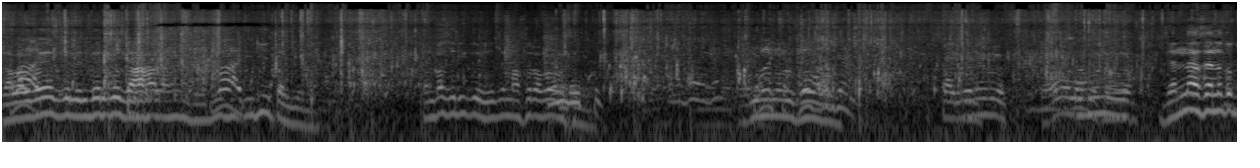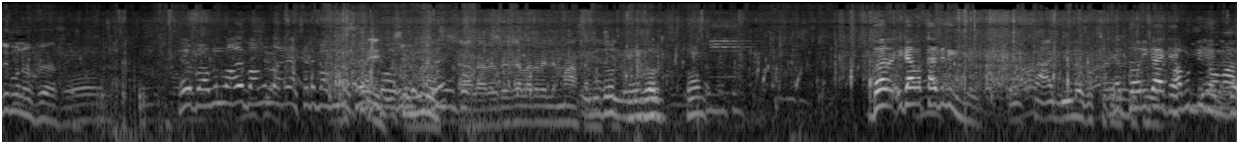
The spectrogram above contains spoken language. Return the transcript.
জালাল ভাই জলিল বের গো যা আমি গিয়ে তাই কোনটা যদি কই যে মাছের অভাব আছে। জান্না আছে। না তো দুই মনে উপরে আছে? এ বাবুল লয় বাবুল লয় একসাথে বাবুল লয় কালার ওটা কালার বেলে মাছ আছে। ধর এটা আবার খাই দিলি দড়ি কাটে সাবুটি মাছ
